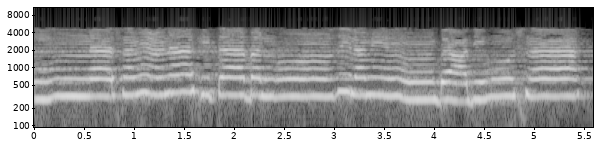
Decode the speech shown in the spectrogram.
إنا سمعنا كتابا أنزل من بعد موسى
